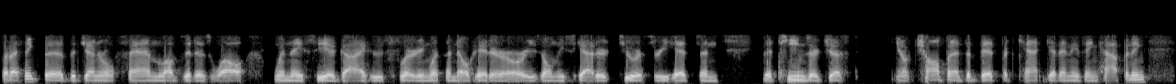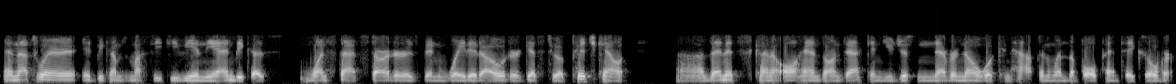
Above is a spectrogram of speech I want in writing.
But I think the the general fan loves it as well when they see a guy who's flirting with a no hitter or he's only scattered two or three hits and the teams are just you know chomping at the bit but can't get anything happening and that's where it becomes must see TV in the end because once that starter has been weighted out or gets to a pitch count uh, then it's kind of all hands on deck, and you just never know what can happen when the bullpen takes over.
